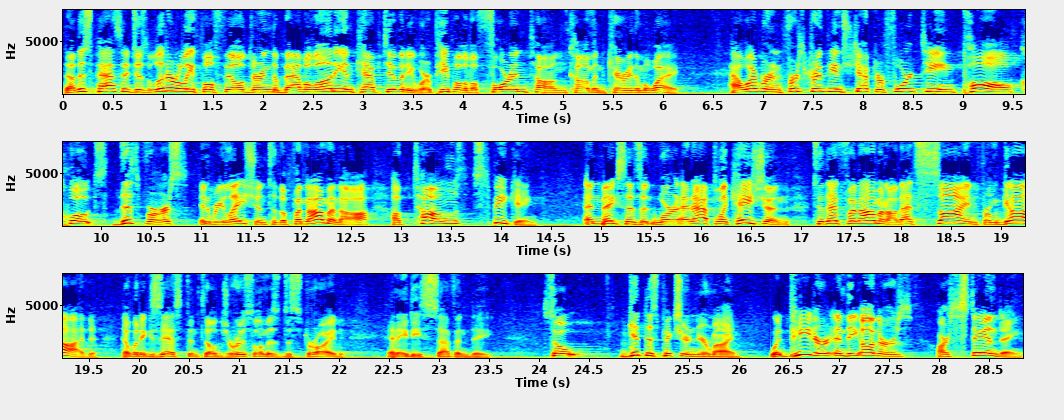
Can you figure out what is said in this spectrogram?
Now, this passage is literally fulfilled during the Babylonian captivity, where people of a foreign tongue come and carry them away. However, in 1 Corinthians chapter 14, Paul quotes this verse in relation to the phenomena of tongues speaking and makes, as it were, an application to that phenomena, that sign from God that would exist until Jerusalem is destroyed in AD 70. So, get this picture in your mind. When Peter and the others are standing,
